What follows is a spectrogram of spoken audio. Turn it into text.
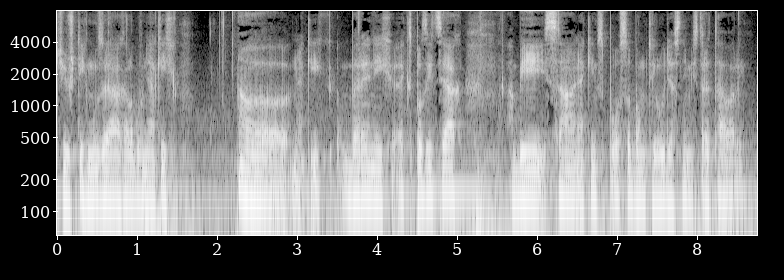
či už v tých muzeách alebo v nejakých, nejakých verejných expozíciách, aby sa nejakým spôsobom tí ľudia s nimi stretávali.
